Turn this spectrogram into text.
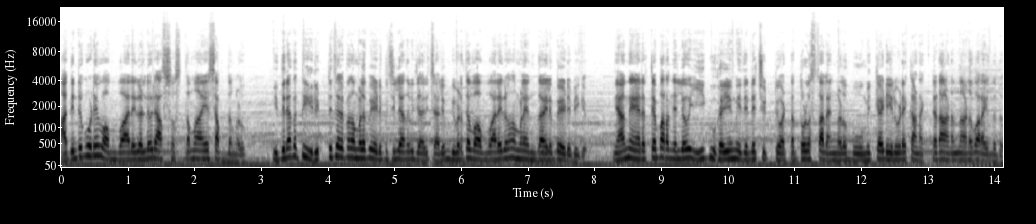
അതിന്റെ കൂടെ വവ്വാലുകളുടെ ഒരു അസ്വസ്ഥമായ ശബ്ദങ്ങളും. ഇതിനകത്ത് ഇരുട്ട് ചിലപ്പോൾ നമ്മളെ പേടിപ്പിച്ചില്ല എന്ന് വിചാരിച്ചാലും ഇവിടുത്തെ വവ്വാലുകൾ നമ്മളെ എന്തായാലും പേടിപ്പിക്കും. ഞാൻ നേരത്തെ പറഞ്ഞല്ലോ ഈ ഗുഹയും ഇതിന്റെ ചുറ്റുവട്ടത്തുള്ള സ്ഥലങ്ങളും ഭൂമിക്കടിയിലൂടെ കണക്റ്റഡ് ആണെന്നാണ് പറയുന്നത്.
